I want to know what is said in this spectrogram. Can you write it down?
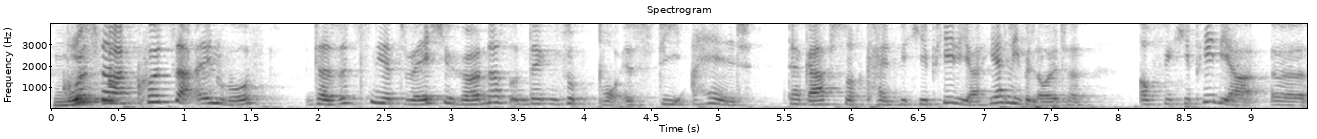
muss kurzer, man... kurzer Einwurf. Da sitzen jetzt welche, hören das und denken so, boah, ist die alt. Da gab es noch kein Wikipedia. Ja, liebe Leute, auch Wikipedia äh,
